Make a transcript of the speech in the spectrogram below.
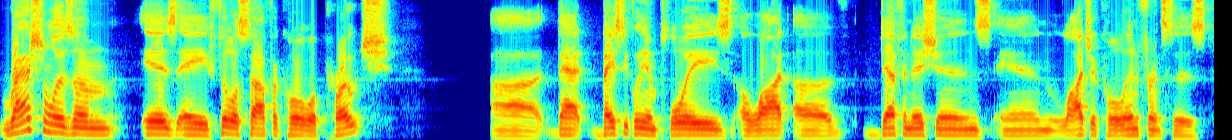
rationalism is a philosophical approach uh, that basically employs a lot of definitions and logical inferences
